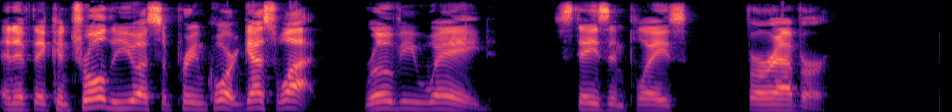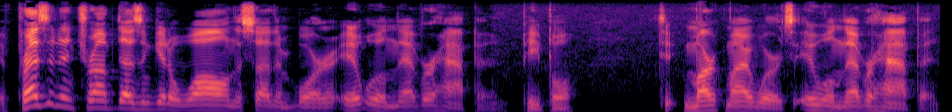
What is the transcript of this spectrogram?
And if they control the U.S. Supreme Court, guess what? Roe v. Wade stays in place forever. If President Trump doesn't get a wall on the southern border, it will never happen, people. Mark my words, it will never happen.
